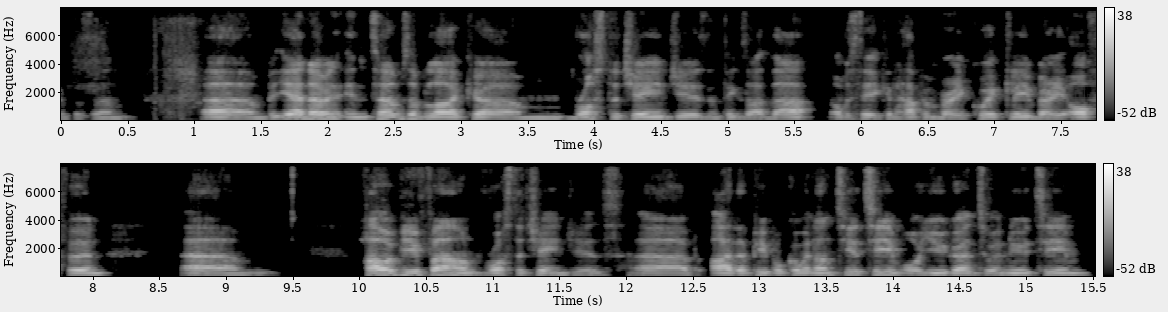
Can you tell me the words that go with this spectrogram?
100% um but yeah no in, in terms of like um roster changes and things like that obviously it can happen very quickly very often. Um how have you found roster changes? Uh, either people coming onto your team or you going to a new team.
